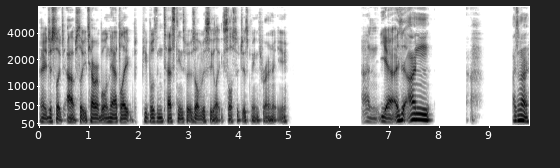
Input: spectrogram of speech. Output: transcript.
and it just looked absolutely terrible. And they had like people's intestines, but it was obviously like sausages being thrown at you. And yeah, and I don't know.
